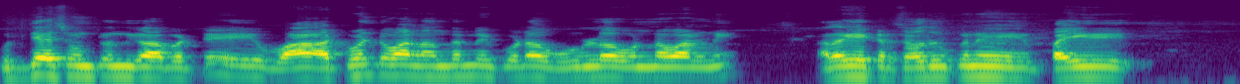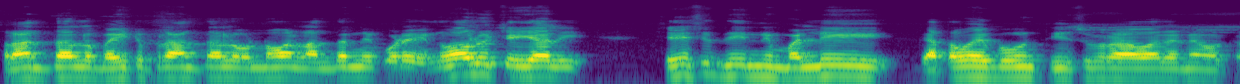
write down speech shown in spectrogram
ఉద్దేశం ఉంటుంది కాబట్టి వా అటువంటి వాళ్ళందరినీ కూడా ఊళ్ళో ఉన్న వాళ్ళని అలాగే ఇక్కడ చదువుకునే పై ప్రాంతాల్లో బయట ప్రాంతాల్లో ఉన్న వాళ్ళందరినీ కూడా ఇన్వాల్వ్ చేయాలి. చేసి దీన్ని మళ్ళీ గత వైభవం తీసుకురావాలనే ఒక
